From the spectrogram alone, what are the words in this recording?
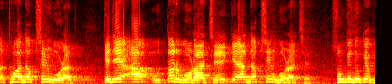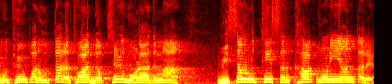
અથવા દક્ષિણ ગોળાર્ધ? કે જે આ ઉત્તર ગોળાર્ધ છે કે આ દક્ષિણ ગોળાર્ધ છે? શું કીધું કે પૃથ્વી ઉપર ઉત્તર અથવા દક્ષિણ ગોળાર્ધમાં વિષવૃતથી સરખા કોણીય અંતરે?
